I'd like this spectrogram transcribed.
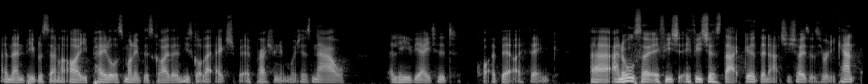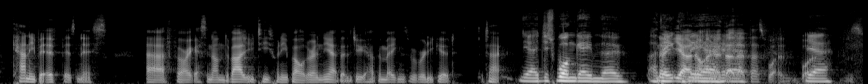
and then people are saying like, oh, you paid all this money for this guy, then he's got that extra bit of pressure on him, which has now alleviated quite a bit, I think. Uh, and also, if he's if he's just that good, then actually shows it's a really can, canny bit of business uh, for I guess an undervalued T20 bowler. And yeah, they do have the makings of a really good attack. Yeah, just one game though. I No, think. yeah, no, I know, that, yeah. that- that's what, what Yeah. I was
